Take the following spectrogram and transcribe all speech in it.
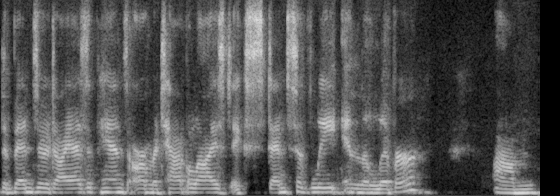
the benzodiazepines are metabolized extensively in the liver. Um,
